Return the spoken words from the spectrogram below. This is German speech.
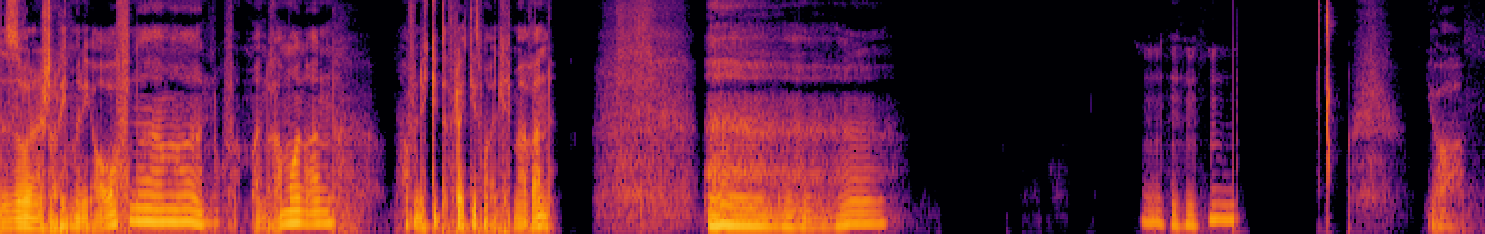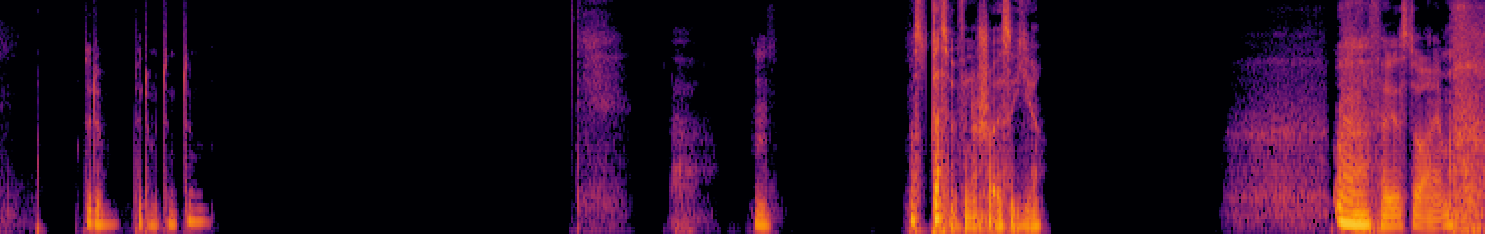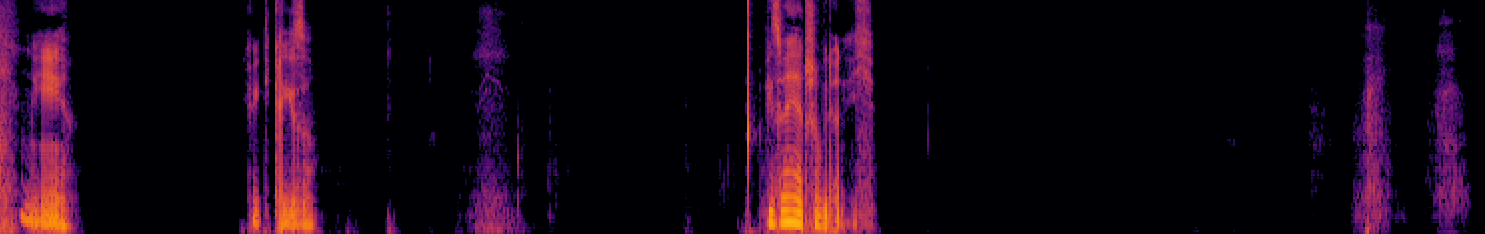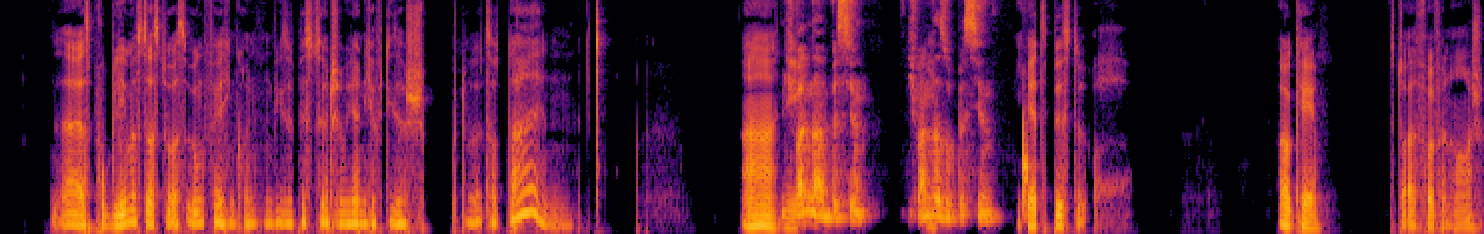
So, dann starte ich mal die Aufnahme und rufe meinen Ramon an. Hoffentlich geht er vielleicht diesmal endlich mal ran. Ja. Hm. Was ist das denn für eine Scheiße hier? Äh, FaceTime. Nee. Ich krieg die Krise. Wieso jetzt schon wieder nicht? Das Problem ist, dass du aus irgendwelchen Gründen, wieso bist du denn schon wieder nicht auf dieser Sp Du sollst doch dahin. Ah, Ich nee. wandere ein bisschen. Ich wandere so ein bisschen. Jetzt bist du. Oh. Okay. Bist du alles voll für den Arsch.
